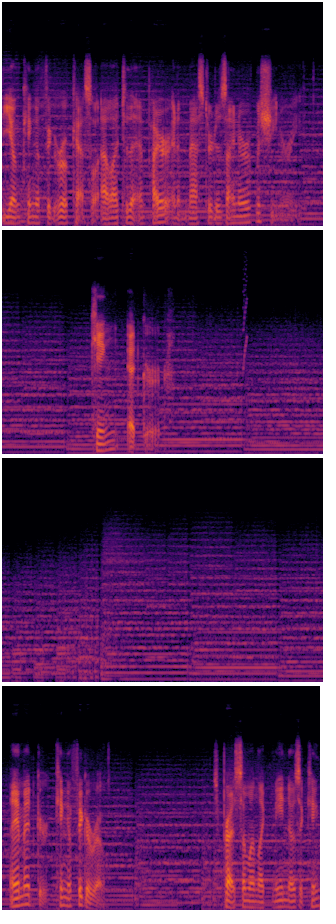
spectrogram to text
The young king of Figaro Castle, allied to the Empire and a master designer of machinery. King Edgar. I am Edgar, King of Figaro. Surprised someone like me knows a king?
